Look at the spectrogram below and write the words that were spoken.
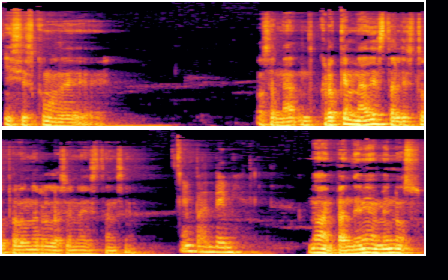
Y sí es como de... O sea, na- creo que nadie está listo para una relación a distancia. En pandemia. No, en pandemia menos.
